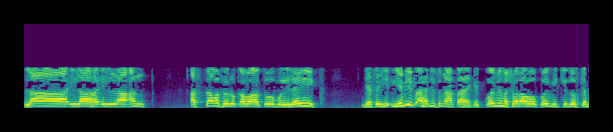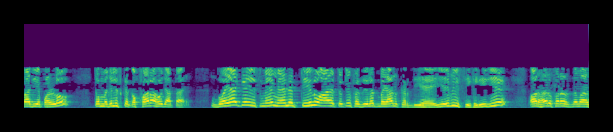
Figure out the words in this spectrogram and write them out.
لا الہ الا انت، استغفرک و اتوب الیک۔ جیسے یہ بھی حدیث میں آتا ہے کہ کوئی بھی مشورہ ہو، کوئی بھی چیز ہو، اس کے بعد یہ پڑھ لو تو مجلس کا کفارہ ہو جاتا ہے۔ گویا کہ اس میں میں نے تینوں آیتوں کی فضیلت بیان کر دی ہے، یہ بھی سیکھ لیجیے۔ اور ہر فرض نماز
